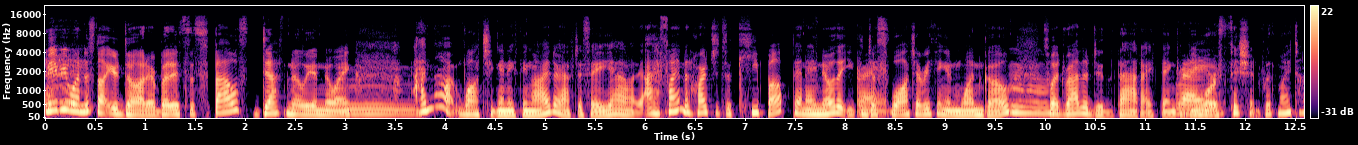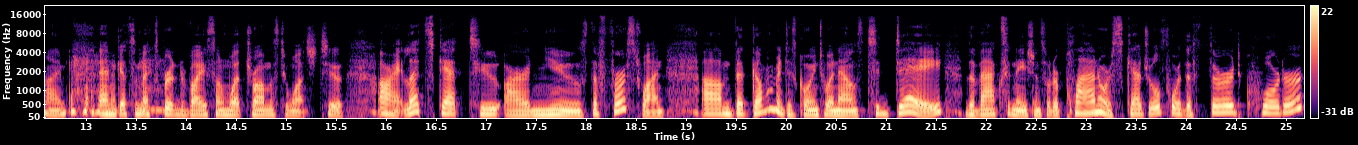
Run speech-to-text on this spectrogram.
Maybe when it's not your daughter, but it's a spouse, definitely annoying. Mm. I'm not watching anything either, I have to say. Yeah, I find it hard just to keep up, and I know that you can just watch everything in one go. So I'd rather do that, I think, and be more efficient with my time and get some expert advice on what dramas to watch too. All right, let's get to our news. The first one, um, the government is going to announce today the vaccination sort of plan or schedule for the third quarter,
